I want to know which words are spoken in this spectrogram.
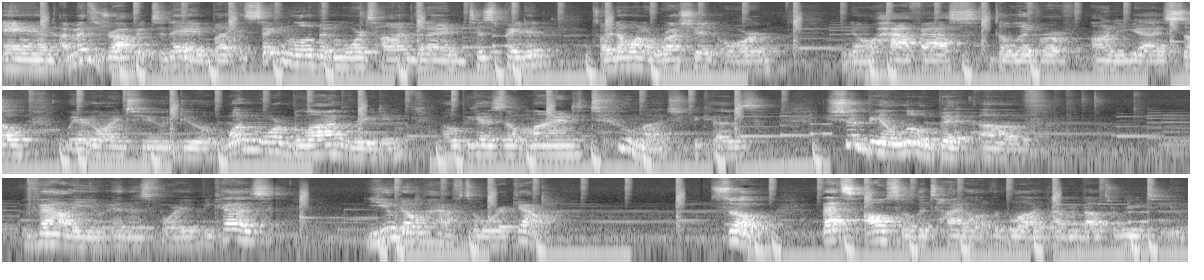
And I meant to drop it today, but it's taking a little bit more time than I anticipated. So I don't want to rush it or you know, half-ass deliver on you guys. So we are going to do one more blog reading. I hope you guys don't mind too much because should be a little bit of value in this for you because you don't have to work out. So that's also the title of the blog that I'm about to read to you.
